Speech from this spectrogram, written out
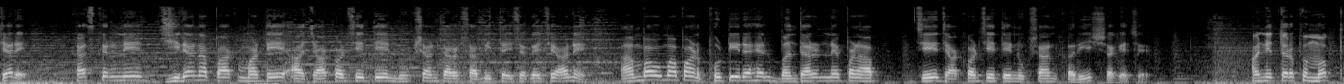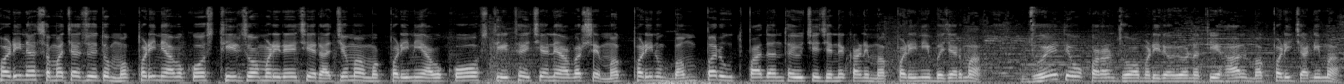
જ્યારે ખાસ કરીને જીરાના પાક માટે આ ઝાકળ છે તે નુકસાનકારક સાબિત થઈ શકે છે અને આંબાઓમાં પણ ફૂટી રહેલ બંધારણને પણ આ જે ઝાકળ છે તે નુકસાન કરી શકે છે. અન્ય તરફ મગફળીના સમાચાર જોઈએ તો મગફળીની આવકો સ્થિર જોવા મળી રહી છે. રાજ્યમાં મગફળીની આવકો સ્થિર થઈ છે અને આ વર્ષે મગફળીનું બમ્પર ઉત્પાદન થયું છે, જેને કારણે મગફળીની બજારમાં જોઈએ તેવો કરંટ જોવા મળી રહ્યો નથી. હાલ મગફળી જાડીમાં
